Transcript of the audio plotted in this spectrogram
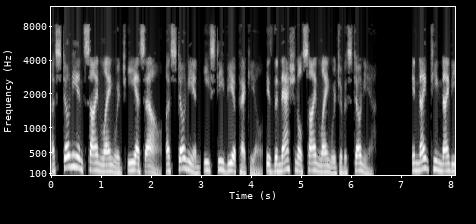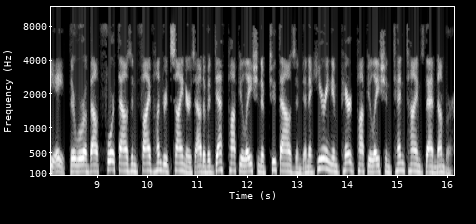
Estonian Sign Language ESL, Estonian, Eesti is the national sign language of Estonia. In 1998 there were about 4,500 signers out of a deaf population of 2,000 and a hearing-impaired population 10 times that number.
